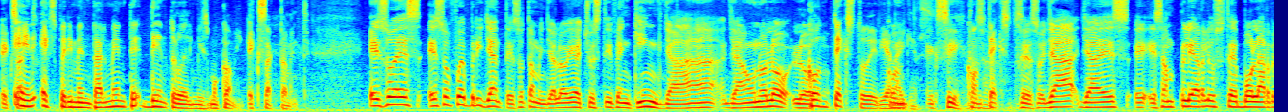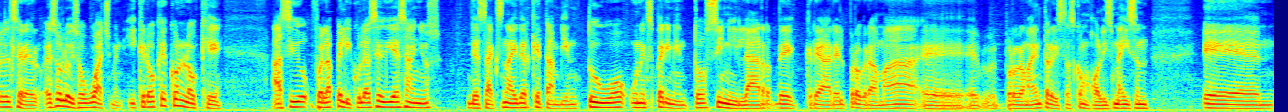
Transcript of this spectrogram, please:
Eh, experimentalmente dentro del mismo cómic. Exactamente. Eso es, eso fue brillante, eso también ya lo había hecho Stephen King, ya, ya uno lo... contexto, diría con, Sí. Contexto. eso ya, ya es, es ampliarle a usted, volarle el cerebro. Eso lo hizo Watchmen. Y creo que con lo que ha sido, fue la película hace 10 años de Zack Snyder, que también tuvo un experimento similar de crear el programa, eh, el, programa de entrevistas con Hollis Mason. Eh,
